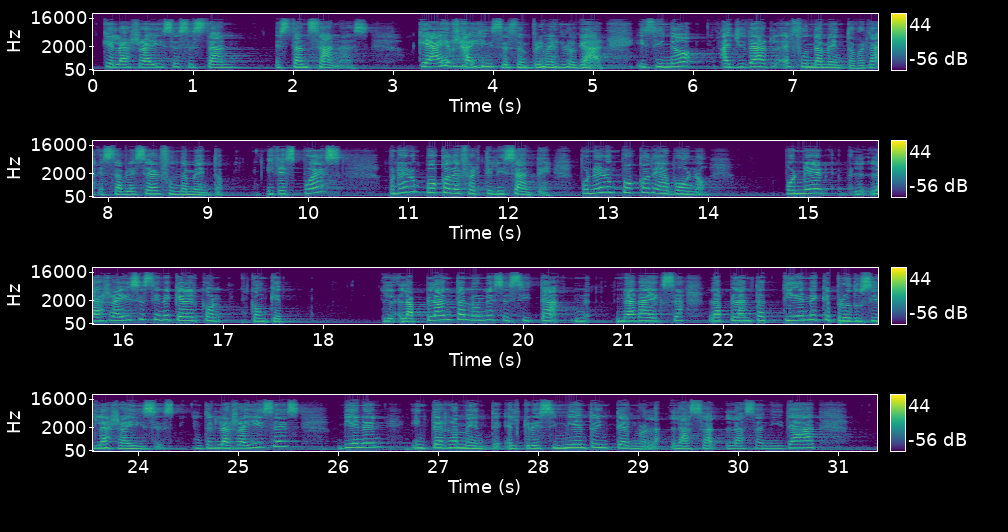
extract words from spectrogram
que las raíces están, están sanas, que hay raíces en primer lugar. Y si no, ayudar el fundamento, ¿verdad? Establecer el fundamento. Y después poner un poco de fertilizante, poner un poco de abono, poner, las raíces tiene que ver con, con que la planta no necesita nada extra, la planta tiene que producir las raíces. Entonces las raíces vienen internamente, el crecimiento interno, la, sanidad,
